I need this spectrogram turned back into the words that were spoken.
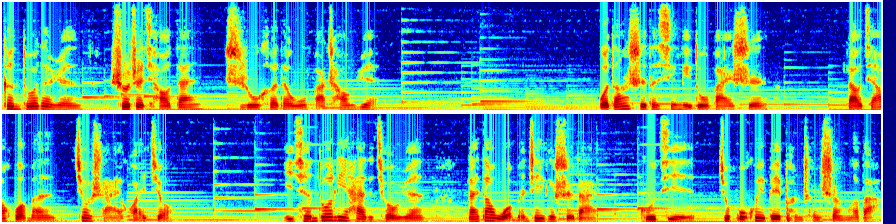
更多的人。说着乔丹是如何的无法超越，我当时的心理独白是：老家伙们就是爱怀旧。以前多厉害的球员，来到我们这个时代，估计就不会被捧成神了吧？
